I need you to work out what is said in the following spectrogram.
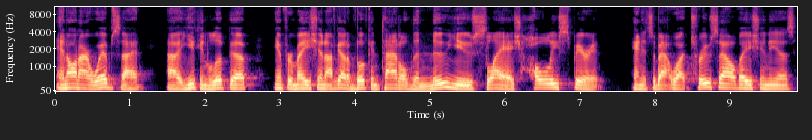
And on our website, uh, you can look up information. I've got a book entitled The New You slash Holy Spirit, and it's about what true salvation is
